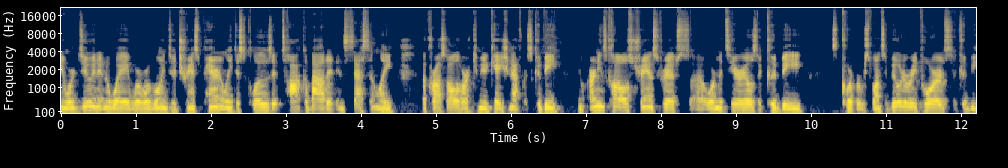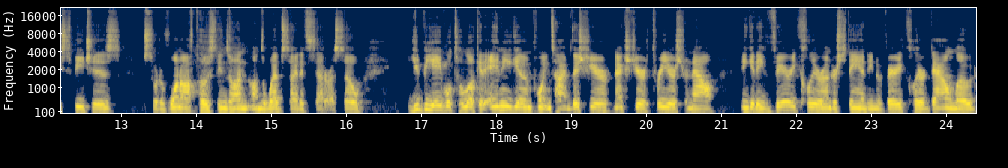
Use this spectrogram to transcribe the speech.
and we're doing it in a way where we're going to transparently disclose it, talk about it incessantly across all of our communication efforts. Could be you know, earnings calls, transcripts, uh, or materials. It could be corporate responsibility reports. It could be speeches, sort of one-off postings on on the website, et cetera. So you'd be able to look at any given point in time, this year, next year, three years from now, and get a very clear understanding, a very clear download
